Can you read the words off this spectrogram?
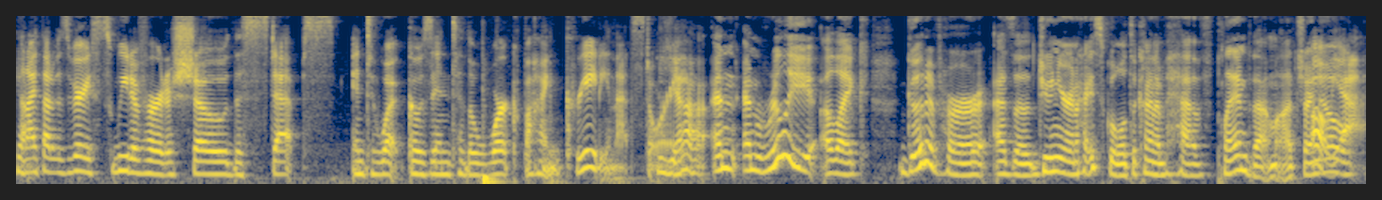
And i thought it was very sweet of her to show the steps into what goes into the work behind creating that story Yeah, and and really uh, like good of her as a junior in high school to kind of have planned that much. I Oh, know yeah.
